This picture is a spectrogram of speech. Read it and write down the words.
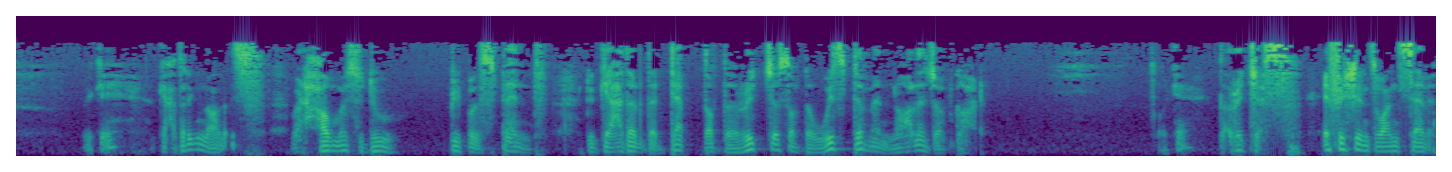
okay, gathering knowledge. But how much do people spend to gather the depth of the riches of the wisdom and knowledge of God? Okay, the riches. Ephesians 1 7.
